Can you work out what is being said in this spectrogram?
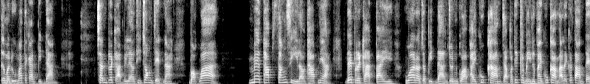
เธอมาดูมาตรการปิดด่าน ฉันประกาศไว้แล้วที่ช่องเจ็ดนะ บอกว่าแม่ทัพทั้งสี่เหล่าทัพเนี่ย ได้ประกาศไปว่าเราจะปิดด่านจนกว่าภัยคุกคามจากประเทศเขมรหรือภัยคุกคามอะไรก็ตามแต่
